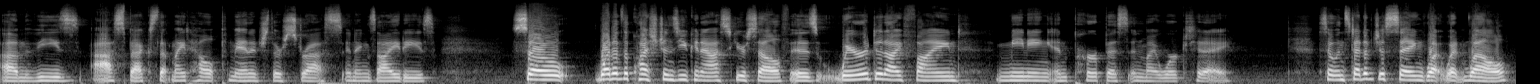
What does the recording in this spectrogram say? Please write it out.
um, these aspects that might help manage their stress and anxieties. So one of the questions you can ask yourself is where did I find meaning and purpose in my work today? So instead of just saying what went well,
